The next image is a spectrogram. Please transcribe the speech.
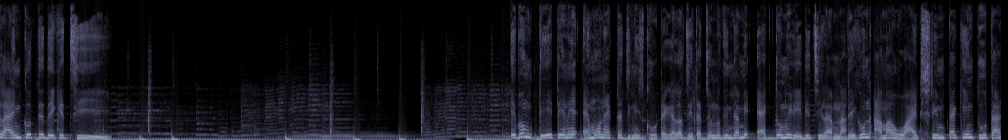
ক্লাইম করতে দেখেছি। এবং ডে টেনে এমন একটা জিনিস ঘটে গেল যেটার জন্য কিন্তু আমি একদমই রেডি ছিলাম না। দেখুন, আমার হোয়াইট স্ট্রিমটা কিন্তু তার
